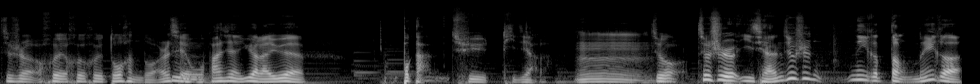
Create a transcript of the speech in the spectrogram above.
就是会会会多很多，而且嗯我发现越来越不敢去体检了。嗯，就就是以前就是那个等那个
